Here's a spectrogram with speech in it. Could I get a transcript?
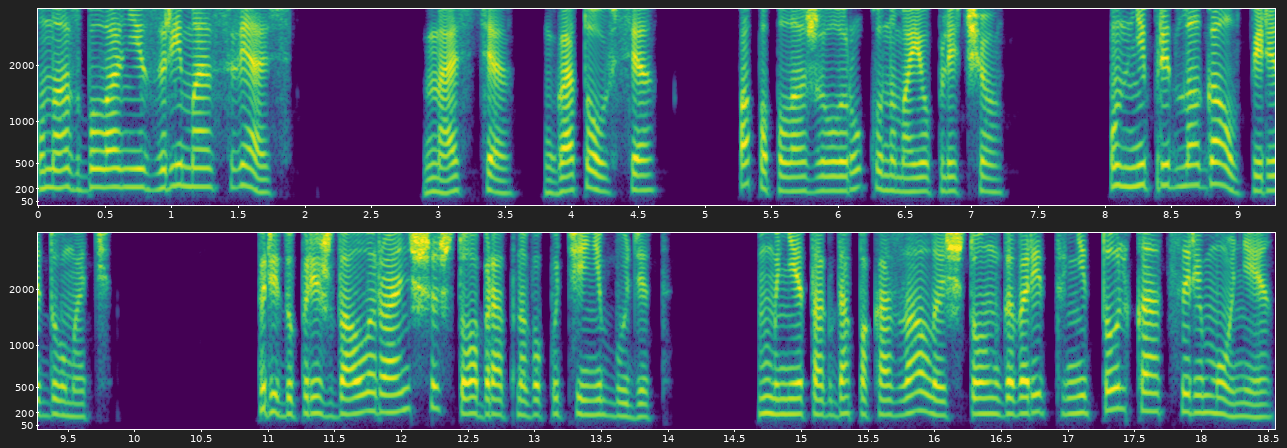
У нас была незримая связь. «Настя, готовься!» Папа положил руку на мое плечо. Он не предлагал передумать. Предупреждал раньше, что обратного пути не будет. Мне тогда показалось, что он говорит не только о церемонии,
